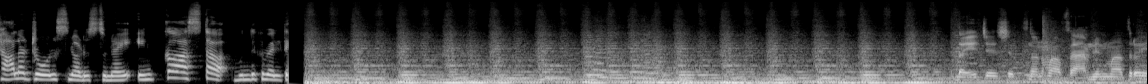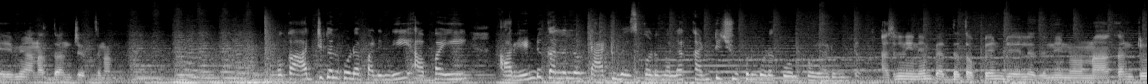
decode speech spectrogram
చాలా ట్రోల్స్ నడుస్తున్నాయి. ఇంకాస్త ముందుకు వెళ్తే దయచేసి చెప్తున్నాను మా ఫ్యామిలీని మాత్రం ఏమీ అనొద్దని చెప్తున్నాను. ఒక ఆర్టికల్ కూడా పడింది. అబ్బాయి ఆ రెండు కళ్ళల్లో టాటూ వేసుకోవడం వల్ల కంటి చూపును కూడా కోల్పోయాడు అసలు నేనేం పెద్ద తప్పేం చేయలేదు. నేను నాకంటూ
